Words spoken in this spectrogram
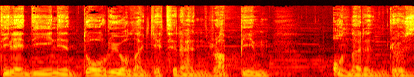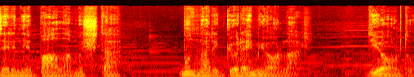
dilediğini doğru yola getiren Rabbim onların gözlerini bağlamış da bunları göremiyorlar diyordum.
